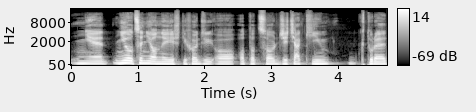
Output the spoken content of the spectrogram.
nie, nieoceniony, jeśli chodzi o, o to, co dzieciaki, które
